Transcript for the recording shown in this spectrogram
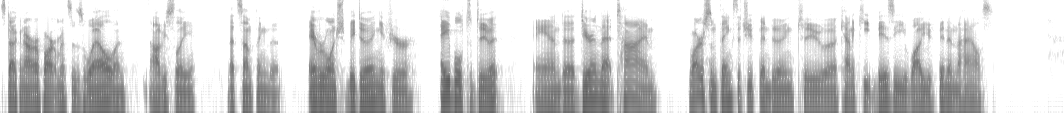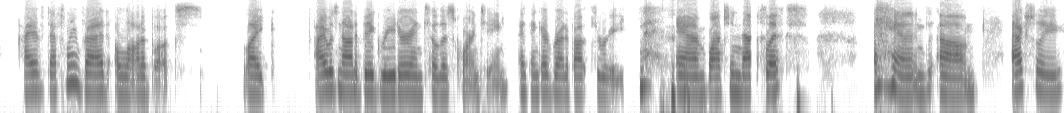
stuck in our apartments as well, and obviously that's something that everyone should be doing if you're able to do it. And uh, during that time, what are some things that you've been doing to uh, kind of keep busy while you've been in the house? I have definitely read a lot of books. Like, I was not a big reader until this quarantine. I think I've read about three and watching Netflix. And um, actually,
